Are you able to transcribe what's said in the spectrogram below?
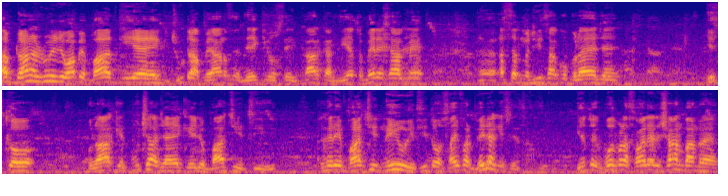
अब डोनाल्ड ने जो वहाँ पे बात की है एक झूठा बयान से देख के उससे इनकार कर दिया तो मेरे ख्याल में असद मजीद साहब को बुलाया जाए। इसको बुला के पूछा जाए कि जो बातचीत थी अगर ये बातचीत नहीं हुई थी तो साइफर भेजा किसने था? ये तो एक बहुत बड़ा सवाल निशान बन रहा है।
